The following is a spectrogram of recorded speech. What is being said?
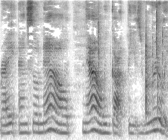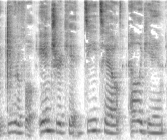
right? And so now, now we've got these really beautiful, intricate, detailed, elegant,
